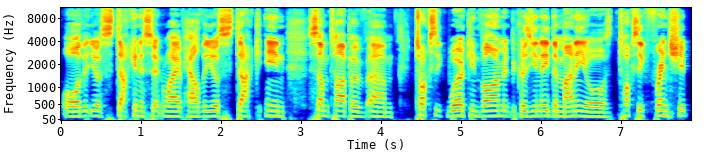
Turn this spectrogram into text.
or that you're stuck in a certain way of health, or you're stuck in some type of um, toxic work environment because you need the money, or toxic friendship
